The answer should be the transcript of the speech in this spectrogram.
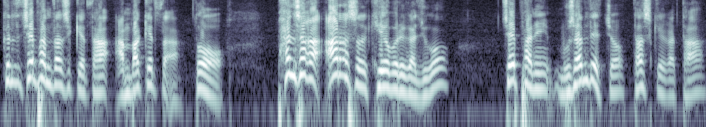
그런데 재판 다섯 개 다 안 받겠다. 또 판사가 알아서 기어버려 가지고 재판이 무산됐죠. 다섯 개가 다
